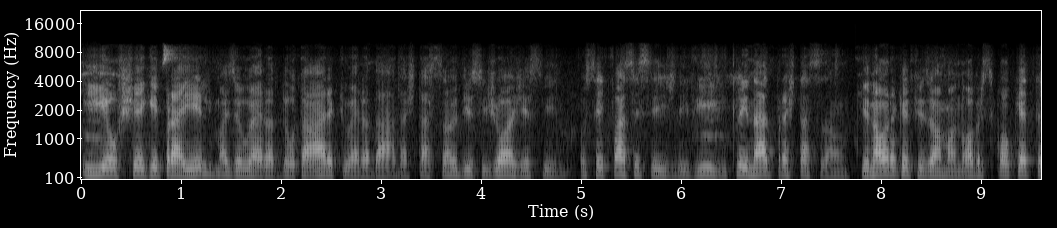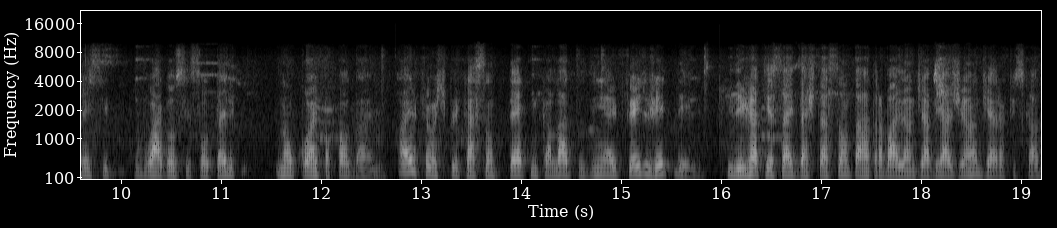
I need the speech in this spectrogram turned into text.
E eu cheguei para ele, mas eu era de outra área, que eu era da, da estação. Eu disse, Jorge, esse, você faça esse desvio inclinado para a estação. Que na hora que ele fizer uma manobra, se qualquer trem, se o vagão se soltar, ele não corre para Paudalho. Aí ele fez uma explicação técnica lá, tudinho, aí fez do jeito dele. E ele já tinha saído da estação, estava trabalhando, já viajando, já era fiscal,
